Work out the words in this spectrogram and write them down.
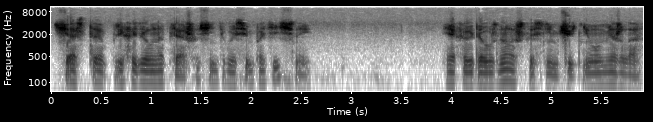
часто приходил на пляж, очень такой симпатичный. Я когда узнала, что с ним чуть не умерла.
